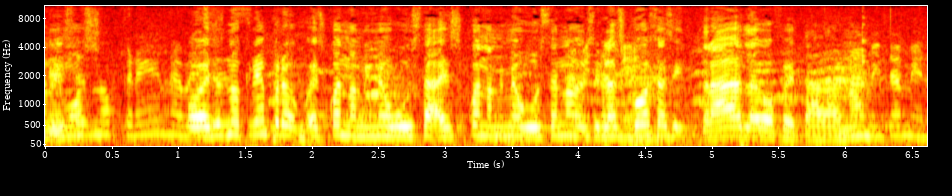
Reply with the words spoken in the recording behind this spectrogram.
tenemos. veces no creen, a O veces, a veces no creen, pero es cuando a mí me gusta, es cuando a mí me gusta no A decir las cosas y tras la bofetada, ¿no? A mí también.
